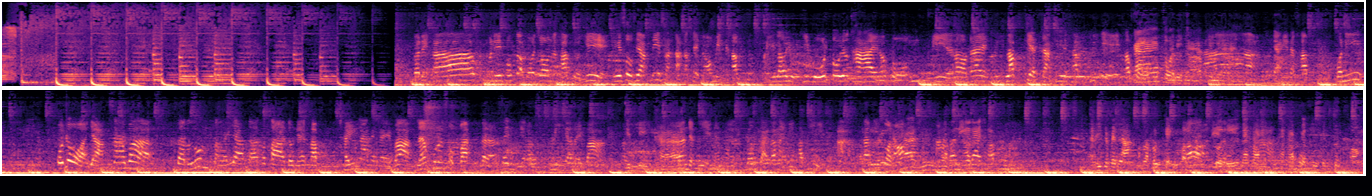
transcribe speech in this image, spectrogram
สวัสดีครับ วันนี้พบกับโมโจนะครับ อยู่ที่อีซูซิอัตี้สาขาเกษตรน้องมินครับ วันนี้เราอยู่ที่บูธโตโยต้าครับผมนี่เราได้รับเกียรติจากนี่ครับพี่เอ๋ครับผมครับสวัสดีครับพี่อ่าเอ๋อย่างนี้นะครับ วันนี้โอโจอะอยากทราบว่าแต่ละรุ่นแต่ละอย่างแต่ละสไตล์ตัวเนี้ยครับใช้งานยังไงบ้าง แล้วคุณสมบัติแต่ละเส้นเนี่ยครับมีอะไรบ้างยินดีครังั้บนเดี๋ยวพี่เอ๋นะครับเริ่มจากด้านไหนดีครับพี่ นนี้จะเป็นรางสำหรับรถเก่งของเราตัวนี้นะครับนะครับก็คือเป็นกลุ่มของ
